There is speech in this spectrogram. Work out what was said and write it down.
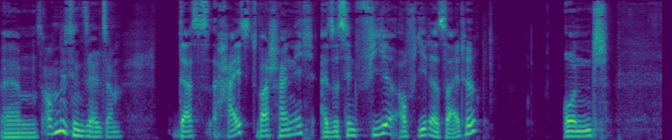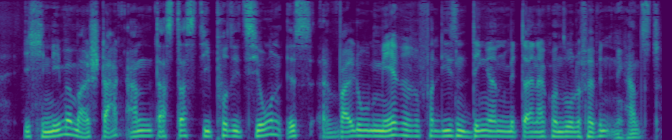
Ähm, ist auch ein bisschen seltsam. Das heißt wahrscheinlich, also es sind vier auf jeder Seite und ich nehme mal stark an, dass das die Position ist, äh, weil du mehrere von diesen Dingern mit deiner Konsole verbinden kannst.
